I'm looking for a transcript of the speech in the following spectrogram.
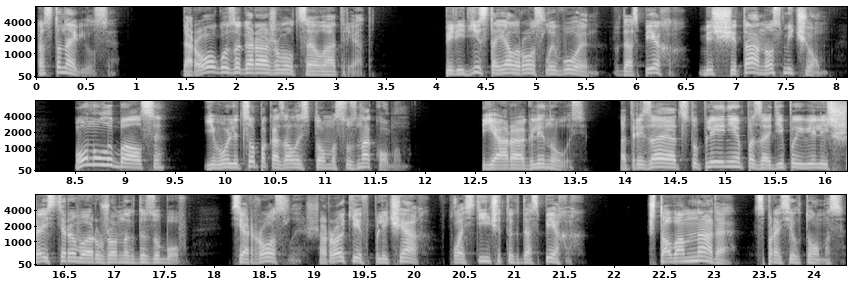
остановился. Дорогу загораживал целый отряд. Впереди стоял рослый воин, в доспехах, без щита, но с мечом. Он улыбался. Его лицо показалось Томасу знакомым. Яра оглянулась. Отрезая отступление, позади появились шестеро вооруженных до зубов. Все рослые, широкие в плечах, в пластинчатых доспехах. «Что вам надо?» — спросил Томас.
